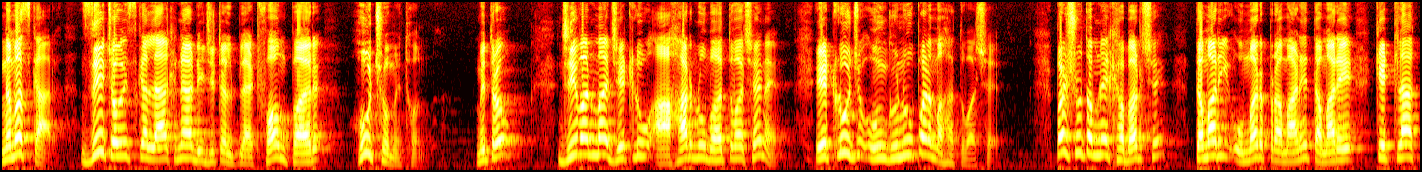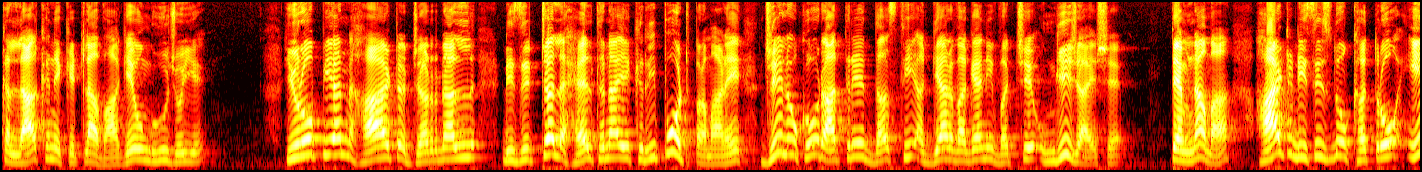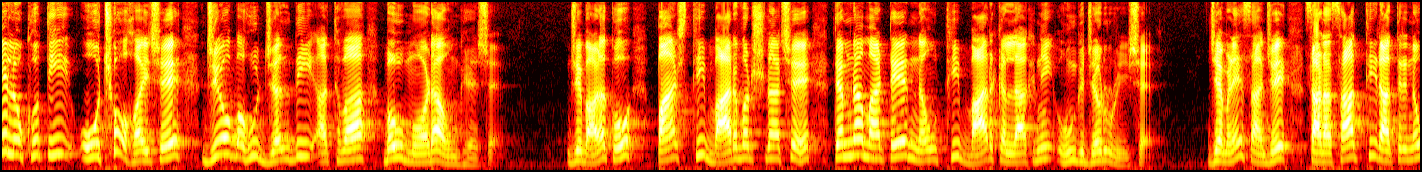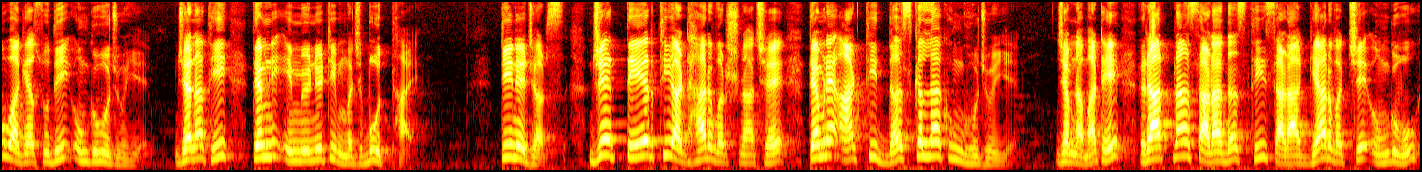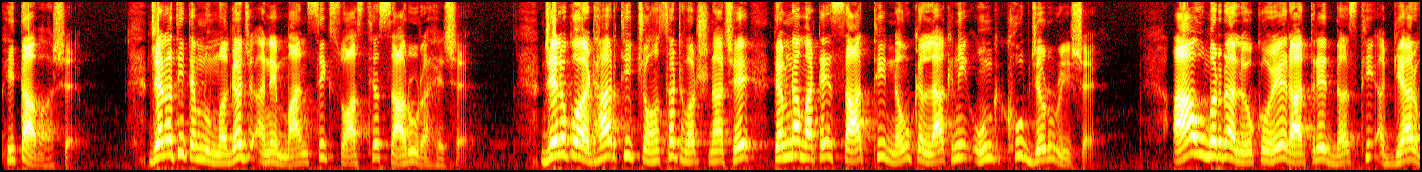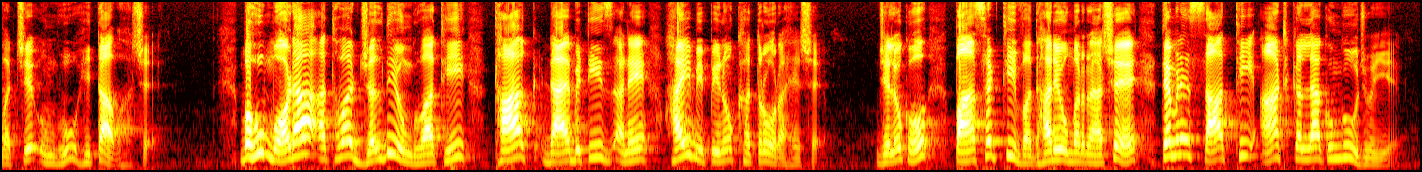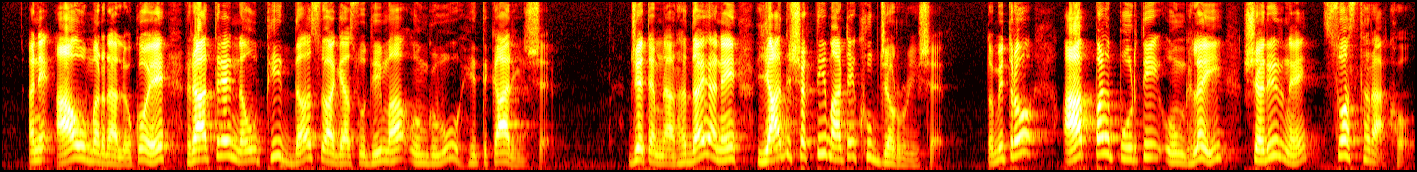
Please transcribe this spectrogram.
નમસ્કાર. ઝી ચોવીસ કલાકના ડિજિટલ પ્લેટફોર્મ પર હું છું મિથુન. મિત્રો, જીવનમાં જેટલું આહારનું મહત્વ છે ને, એટલું જ ઊંઘનું પણ મહત્વ છે. પણ શું તમને ખબર છે, તમારી ઉંમર પ્રમાણે તમારે કેટલા કલાક અને કેટલા વાગે ઊંઘવું જોઈએ? યુરોપિયન હાર્ટ જર્નલ ડિજિટલ હેલ્થના એક રિપોર્ટ પ્રમાણે જે લોકો રાત્રે દસથી અગિયાર વાગ્યાની વચ્ચે ઊંઘી જાય છે તેમનામાં હાર્ટ ડિસીઝનો ખતરો એ લોકોથી ઓછો હોય છે, જેઓ બહુ જલ્દી અથવા બહુ મોડા ઊંઘે છે. જે બાળકો પાંચથી બાર વર્ષના છે, તેમના માટે નવથી બાર કલાકની ઊંઘ જરૂરી છે. જેમણે સાંજે સાડા સાતથી રાત્રે નવ વાગ્યા સુધી ઊંઘવું જોઈએ, જેનાથી તેમની ઇમ્યુનિટી મજબૂત થાય. ટીનેજર્સ જે તેરથી અઢાર વર્ષના છે, તેમણે આઠથી દસ કલાક ઊંઘવું જોઈએ. જેમના માટે રાતના સાડા દસથી સાડા અગિયાર વચ્ચે ઊંઘવું હિતાવહ છે. જેનાથી તેમનું મગજ અને માનસિક સ્વાસ્થ્ય સારું રહે છે. જે લોકો અઢારથી ચોસઠ વર્ષના છે, તેમના માટે સાતથી નવ કલાકની ઊંઘ ખૂબ જરૂરી છે. આ ઉંમરના લોકોએ રાત્રે દસથી અગિયાર વચ્ચે ઊંઘવું હિતાવહ છે. બહુ મોડા અથવા જલ્દી ઊંઘવાથી થાક, ડાયાબિટીસ અને હાઈ બીપીનો ખતરો રહે છે. જે લોકો પાસઠથી વધારે ઉંમરના છે, તેમણે સાતથી આઠ કલાક ઊંઘવું જોઈએ. અને આ ઉંમરના લોકોએ રાત્રે નવથી દસ વાગ્યા સુધીમાં ઊંઘવું હિતકારી છે, જે તેમના હૃદય અને યાદશક્તિ માટે ખૂબ જરૂરી છે. તો મિત્રો, આપ પણ પૂરતી ઊંઘ લઈ શરીરને સ્વસ્થ રાખો.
